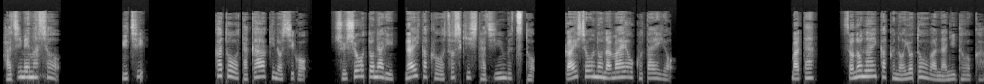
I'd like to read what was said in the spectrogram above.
始めましょう。1、加藤隆明の死後、首相となり内閣を組織した人物と外相の名前を答えよ。また、その内閣の与党は何党か。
